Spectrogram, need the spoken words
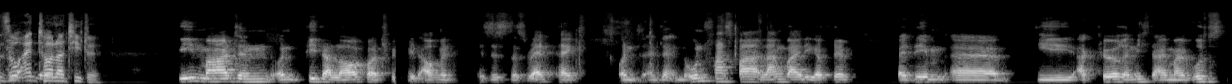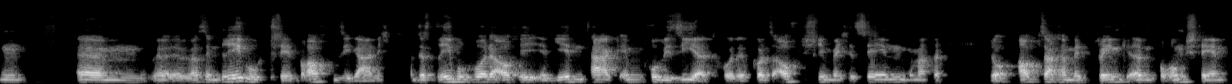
so ein toller Titel. Dean Martin und Peter Lawford spielt auch mit. Es ist das Red Pack und ein unfassbar langweiliger Film, bei dem äh, die Akteure nicht einmal wussten, ähm, äh, was im Drehbuch steht, brauchten sie gar nicht. Und das Drehbuch wurde auch jeden Tag improvisiert, wurde kurz aufgeschrieben, welche Szenen gemacht wird. So, Hauptsache mit Drink irgendwo rumstehen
